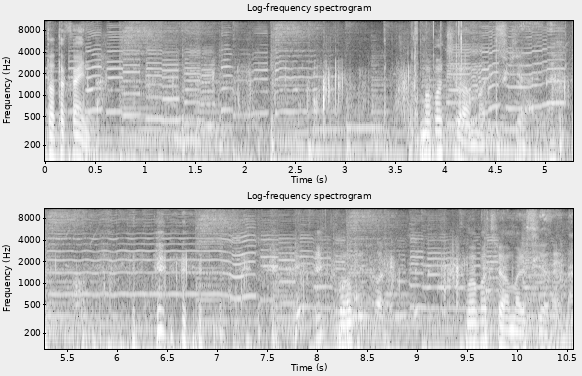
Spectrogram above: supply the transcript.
暖かいんだ。クマバチはあんまり好きじゃないな。クマバチはあんまり好きじゃないな。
